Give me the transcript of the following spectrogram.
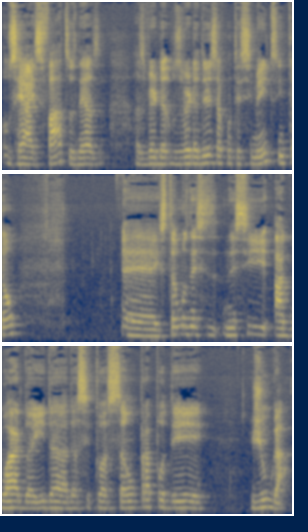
os reais fatos, né, as, as verdade, os verdadeiros acontecimentos. Então, é, estamos nesse, nesse aguardo aí da, da situação para poder julgar,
